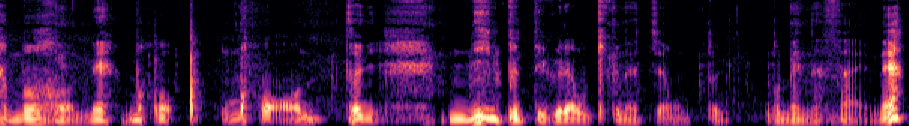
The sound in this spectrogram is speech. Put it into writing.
がもうねもうもう本当に妊婦ってぐらい大きくなっちゃう。本当に。ごめんなさいね、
